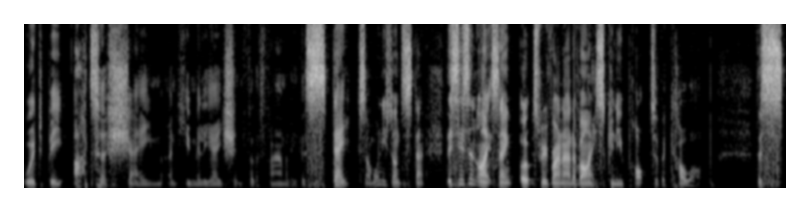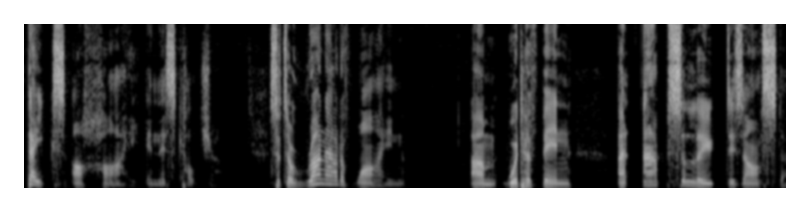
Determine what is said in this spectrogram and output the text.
would be utter shame and humiliation for the family. The stakes, I want you to understand, this isn't like saying, oops, we've run out of ice, can you pop to the co op? The stakes are high in this culture. So to run out of wine um, would have been an absolute disaster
